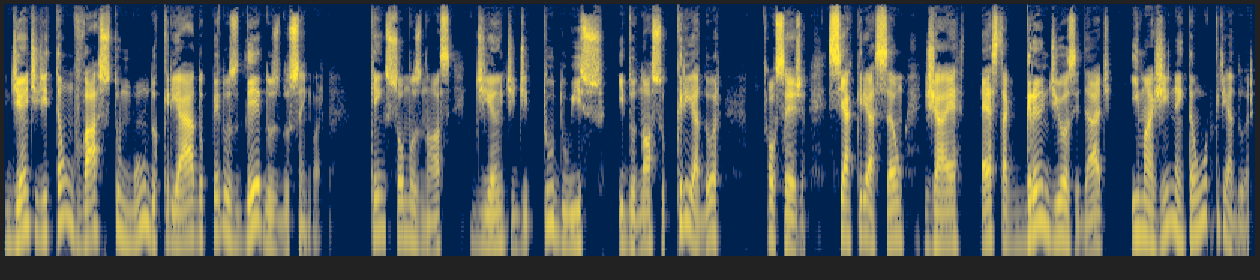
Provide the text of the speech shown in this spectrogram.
diante de tão vasto mundo criado pelos dedos do Senhor. Quem somos nós diante de tudo isso e do nosso Criador? Ou seja, se a criação já é esta grandiosidade, imagina então o Criador.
